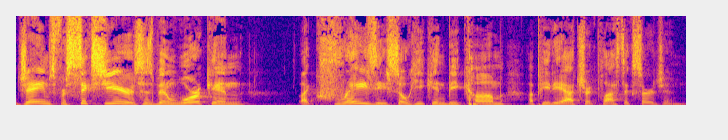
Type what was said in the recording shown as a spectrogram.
James, for six years, has been working like crazy so he can become a pediatric plastic surgeon.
